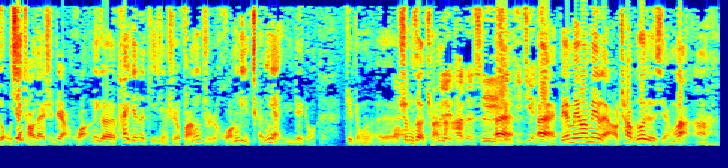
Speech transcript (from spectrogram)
有些朝代是这样，皇那个太监的提醒是防止皇帝沉湎于这种这种呃声色犬马，他的身身体健哎，别没完没了，差不多就行了。啊，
